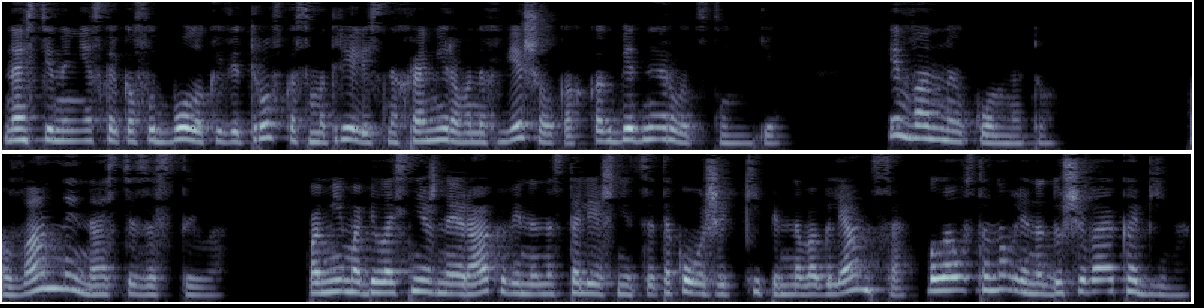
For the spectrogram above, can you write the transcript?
Настины несколько футболок и ветровка смотрелись на хромированных вешалках, как бедные родственники. И в ванную комнату. В ванной Настя застыла. Помимо белоснежной раковины на столешнице такого же кипенного глянца была установлена душевая кабина,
